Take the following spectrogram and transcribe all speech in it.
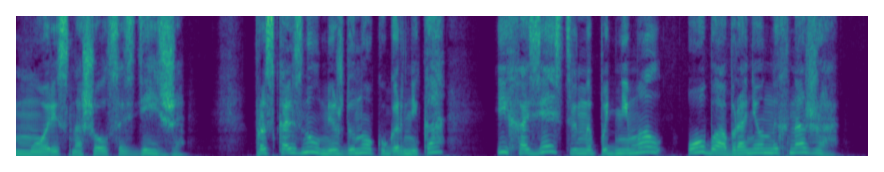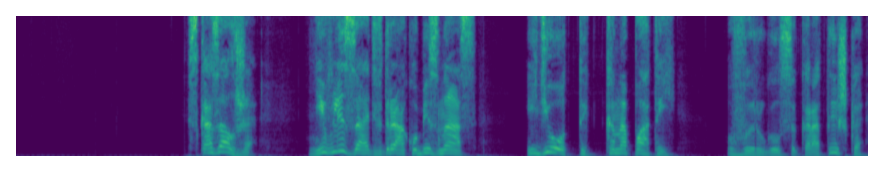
Морис нашелся здесь же. Проскользнул между ног у горняка и хозяйственно поднимал оба оброненных ножа. «Сказал же, не влезать в драку без нас! Идиот ты, конопатый!» Выругался коротышка,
